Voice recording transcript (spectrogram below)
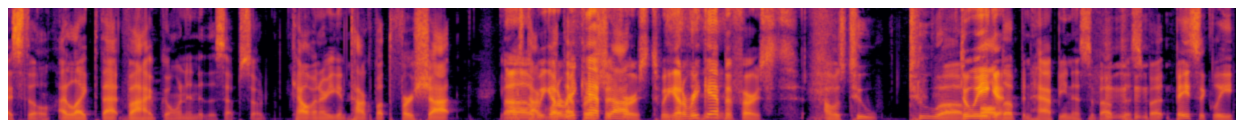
i still i liked that vibe going into this episode calvin are you going to talk about the first shot You Uh, talk we got to recap it shot. first. We got to recap it first. I was too too uh, Too balled eager. up in happiness about this, but basically,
